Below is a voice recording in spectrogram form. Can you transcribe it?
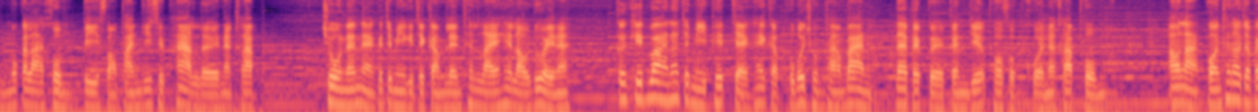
1 มกราคมปี 2025 เลยนะครับ ช่วงนั้นเนี่ยก็จะมีกิจกรรมเลนเทนไลท์ให้เราด้วยนะ ก็คิดว่าน่าจะมีเพชรแจกให้กับผู้ชมทางบ้าน ได้ไปเปิดกันเยอะพอสมควรนะครับผม เอาล่ะก่อนที่เราจะไป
